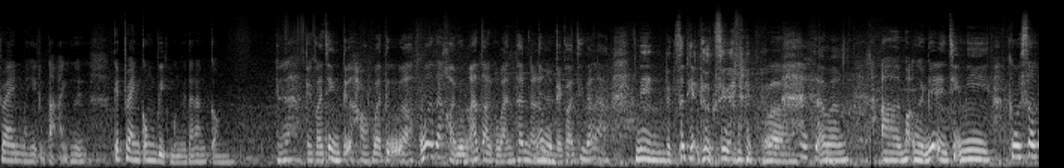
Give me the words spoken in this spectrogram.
trend mà hiện tại người cái trend công việc mà người ta đang cần Thế là cái quá trình tự học và tự ờ, bước ra khỏi vùng an toàn của bản thân đó là ừ. một cái quá trình rất là nên được xuất hiện thường xuyên. Vâng. dạ vâng. À, mọi người biết đến chị My cứ search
